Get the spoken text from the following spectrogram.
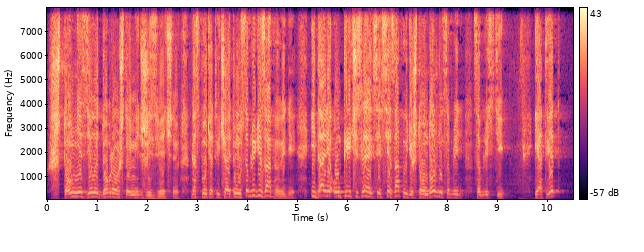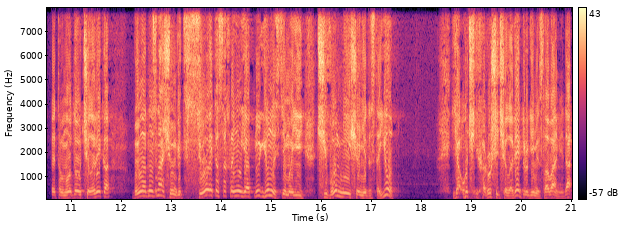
что мне сделать доброго, что иметь жизнь вечную? Господь отвечает ему, соблюди заповеди. И далее он перечисляет все, все заповеди, что он должен соблюсти. И ответ этого молодого человека был однозначный. Он говорит, все это сохранил я от юности моей, чего мне еще не достает? Я очень хороший человек, другими словами, да?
